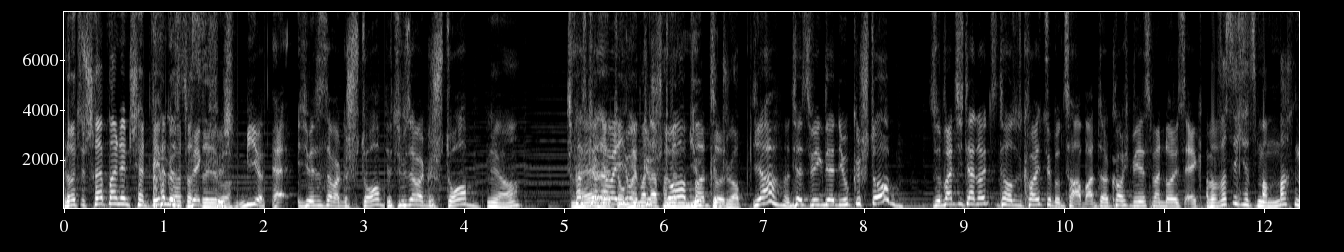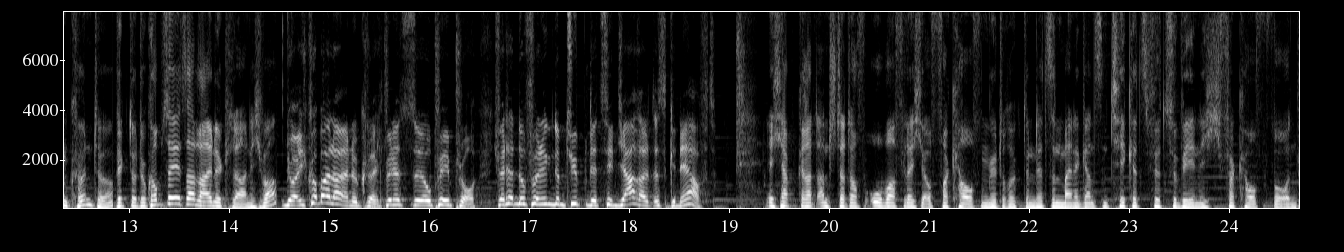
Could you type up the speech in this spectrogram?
Leute, schreibt mal in den Chat, wem Alles gehört das Silber? wegfischen. Mir. Hä, ich bin jetzt aber gestorben. Der Typ ist aber gestorben. Ja. Ich weiß Naja, hier aber jemand jemand gestorben, Anton. Ja, und deswegen der Nuke gestorben. Sobald ich da 19.000 Coins übrigens habe, Anton, kaufe ich mir jetzt mal ein neues Eck. Aber was ich jetzt mal machen könnte... Victor, du kommst ja jetzt alleine klar, nicht wahr? Ja, ich komme alleine klar. Ich bin jetzt äh, OP-Pro. Ich werde halt nur von irgendeinem Typen, der 10 Jahre alt ist, genervt. Ich habe gerade anstatt auf Oberfläche auf Verkaufen gedrückt und jetzt sind meine ganzen Tickets für zu wenig verkauft worden.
